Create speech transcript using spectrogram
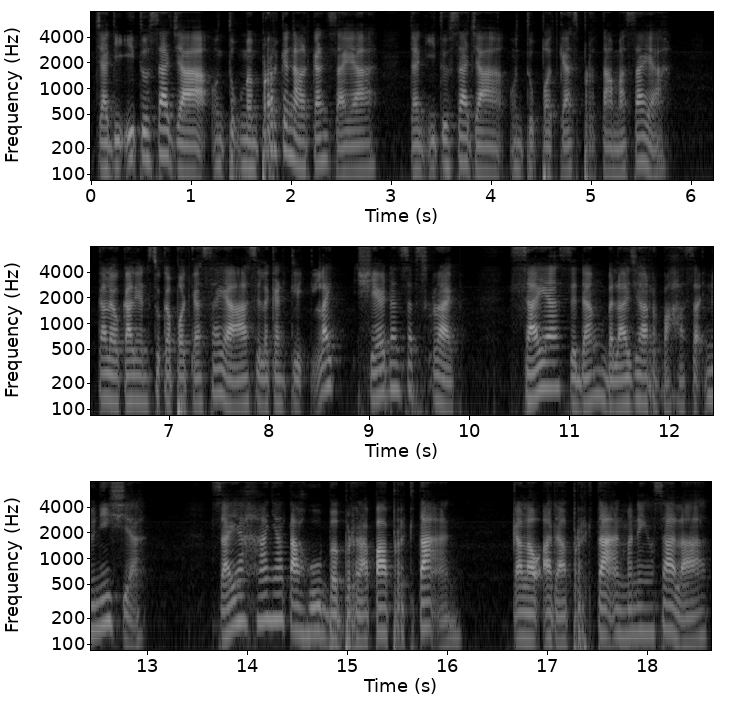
Jadi itu saja untuk memperkenalkan saya dan itu saja untuk podcast pertama saya. Kalau kalian suka podcast saya, silakan klik like, share, dan subscribe. Saya sedang belajar bahasa Indonesia. Saya hanya tahu beberapa perkataan. Kalau ada perkataan mana yang salah,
